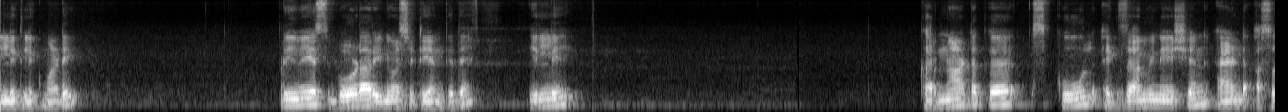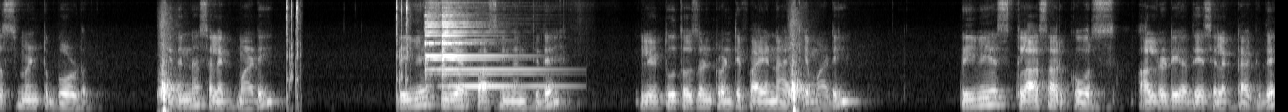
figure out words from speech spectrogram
ಇಲ್ಲಿ ಕ್ಲಿಕ್ ಮಾಡಿ. ಪ್ರೀವಿಯಸ್ ಬೋರ್ಡ್ ಆರ್ ಯೂನಿವರ್ಸಿಟಿ ಅಂತಿದೆ. ಇಲ್ಲಿ Karnataka school examination and assessment board ಇದನ್ನು ಸೆಲೆಕ್ಟ್ ಮಾಡಿ. ಪ್ರೀವಿಯಸ್ ಇಯರ್ ಪಾಸಿಂಗ್ ಅಂತಿದೆ. ಇಲ್ಲಿ ಟೂ ತೌಸಂಡ್ ಟ್ವೆಂಟಿ ಫೈವನ್ನು ಆಯ್ಕೆ ಮಾಡಿ. Previous class or course already ಅದೇ ಸೆಲೆಕ್ಟ್ ಆಗಿದೆ.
